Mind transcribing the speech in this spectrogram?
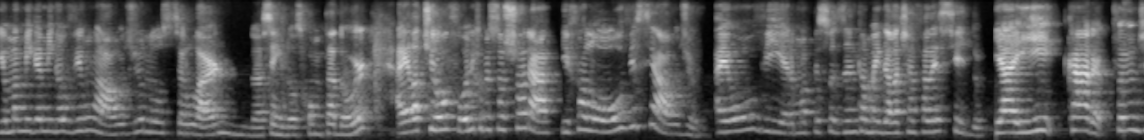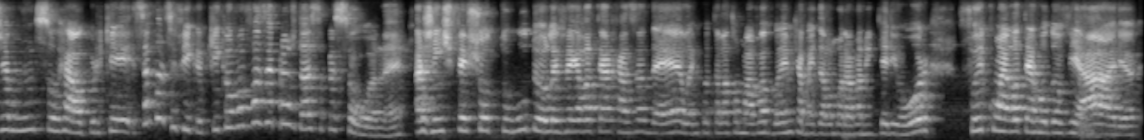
e uma amiga minha ouviu um áudio no celular, assim, no computador, aí ela tirou o fone e começou a chorar, e falou, ouve esse áudio. Aí eu ouvi, era uma pessoa dizendo que a mãe dela tinha falecido. E aí, cara, foi um dia muito surreal, porque sabe quando você fica, o que, que eu vou fazer para ajudar essa pessoa, né? A gente fechou tudo, eu levei ela até a casa dela, enquanto ela tomava banho, que a mãe dela morava no interior. Fui com ela até a rodoviária.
